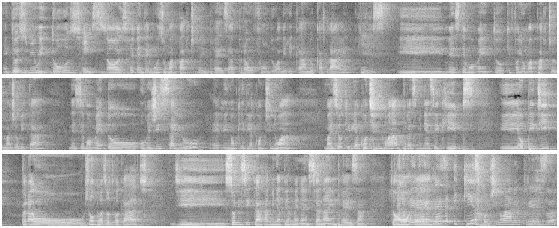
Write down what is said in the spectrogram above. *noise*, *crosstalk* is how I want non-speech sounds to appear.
em 2012, Isso. nós revendemos uma parte da empresa para o fundo americano Carlyle. Isso. E neste momento, que foi uma parte majoritária, nesse momento o Regis saiu, ele não queria continuar, mas eu queria *laughs* continuar para as minhas equipes e eu pedi para o junto aos advogados de solicitar a minha permanência na empresa. Então, Ela vendeu é... a empresa e quis *laughs* continuar na empresa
